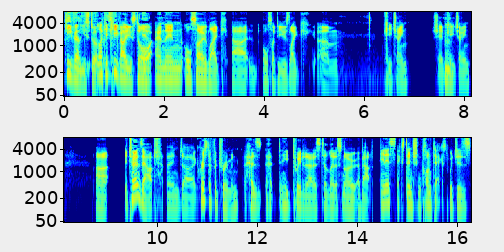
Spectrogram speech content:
Key value store. like a key value store, Yeah. and then also like uh, also to use like um, keychain, shared Hmm. keychain. Uh, it turns out, and uh, Christopher Truman has he tweeted at us to let us know about NSExtensionContext, which is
